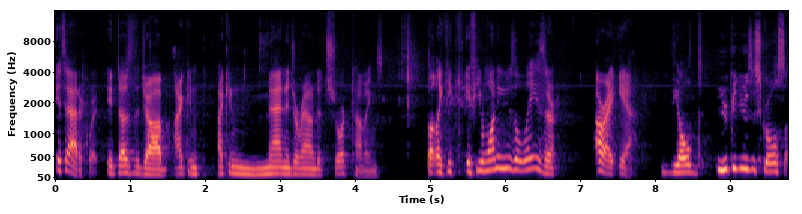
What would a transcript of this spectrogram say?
It's adequate. It does the job. I can I can manage around its shortcomings. But like, if you want to use a laser, all right, yeah, the old you could use a scroll saw.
